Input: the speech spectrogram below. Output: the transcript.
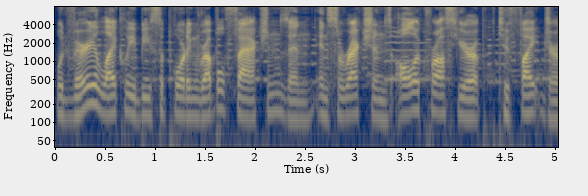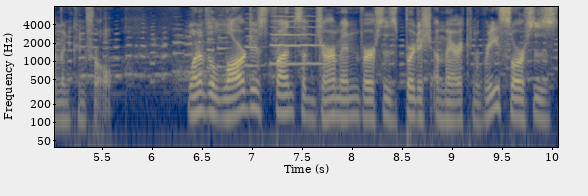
would very likely be supporting rebel factions and insurrections all across Europe to fight German control. One of the largest fronts of German versus British American resources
